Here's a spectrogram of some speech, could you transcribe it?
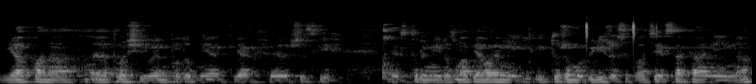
ja Pana e, prosiłem, podobnie jak, jak e, wszystkich, z którymi rozmawiałem i, i którzy mówili, że sytuacja jest taka, a nie inna.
